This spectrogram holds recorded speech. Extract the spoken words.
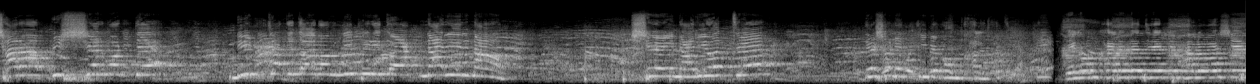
সারা বিশ্বের মধ্যে নির্যাতিত এবং নিপীড়িত এক নারীর নাম। সেই নারী হচ্ছে দেশনেত্রী বেগম খালেদা জিয়া। বেগম খালেদা জিয়াকে ভালোবাসেন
